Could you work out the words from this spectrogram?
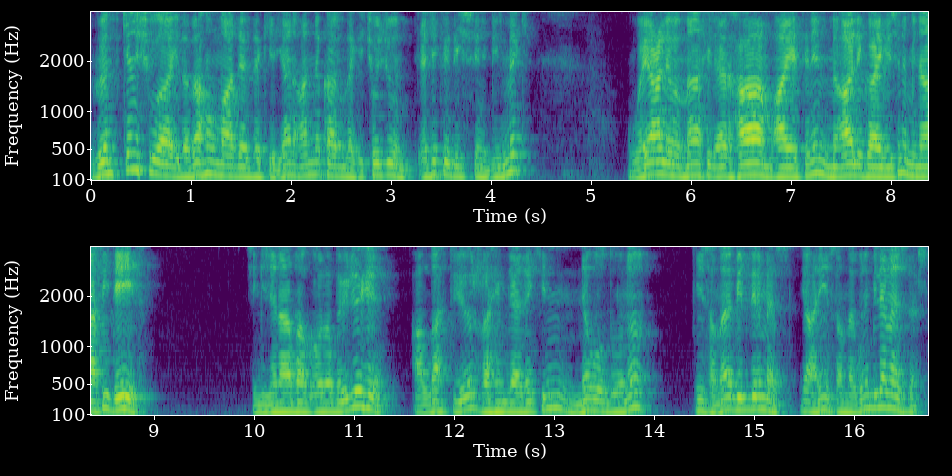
röntgen şuayla rahm maderdeki yani anne karnındaki çocuğun erkek ve dişisini bilmek ve ya'lemu ma fil erham ayetinin meali gaybisine münafi değil. Çünkü Cenab-ı Hak orada buyuruyor ki Allah diyor rahimlerdekinin ne olduğunu insanlara bildirmez. Yani insanlar bunu bilemezler.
